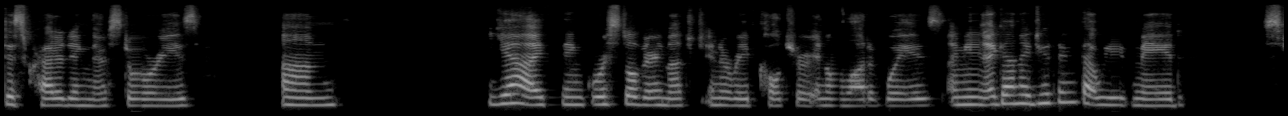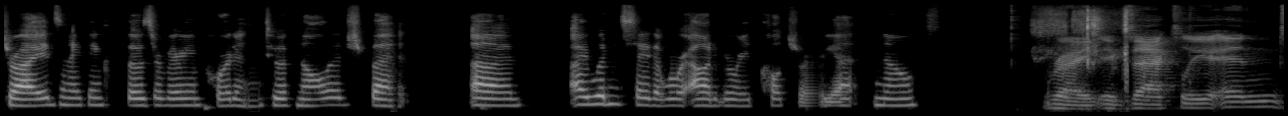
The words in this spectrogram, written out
discrediting their stories. Um, yeah, I think we're still very much in a rape culture in a lot of ways. I mean, again, I do think that we've made strides, and I think those are very important to acknowledge. But uh, I wouldn't say that we're out of a rape culture yet. No. Right, exactly. And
